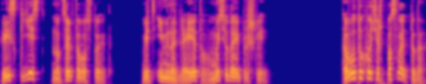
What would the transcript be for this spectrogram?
Риск есть, но цель того стоит. Ведь именно для этого мы сюда и пришли. Кого ты хочешь послать туда?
